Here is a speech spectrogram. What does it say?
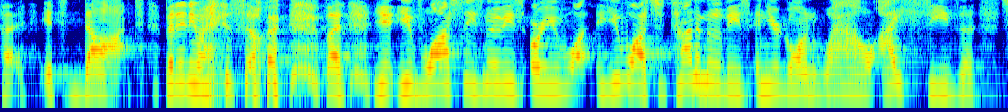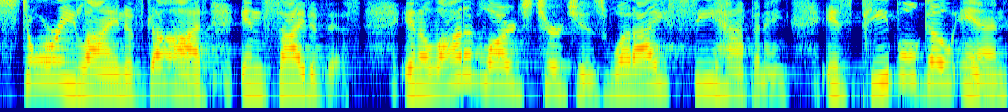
Uh, it's not. But anyway, so, but you, have watched these movies or you've, you watched a ton of movies and you're going, wow, I see the storyline of God inside of this. In a lot of large churches, what I see happening is people go in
